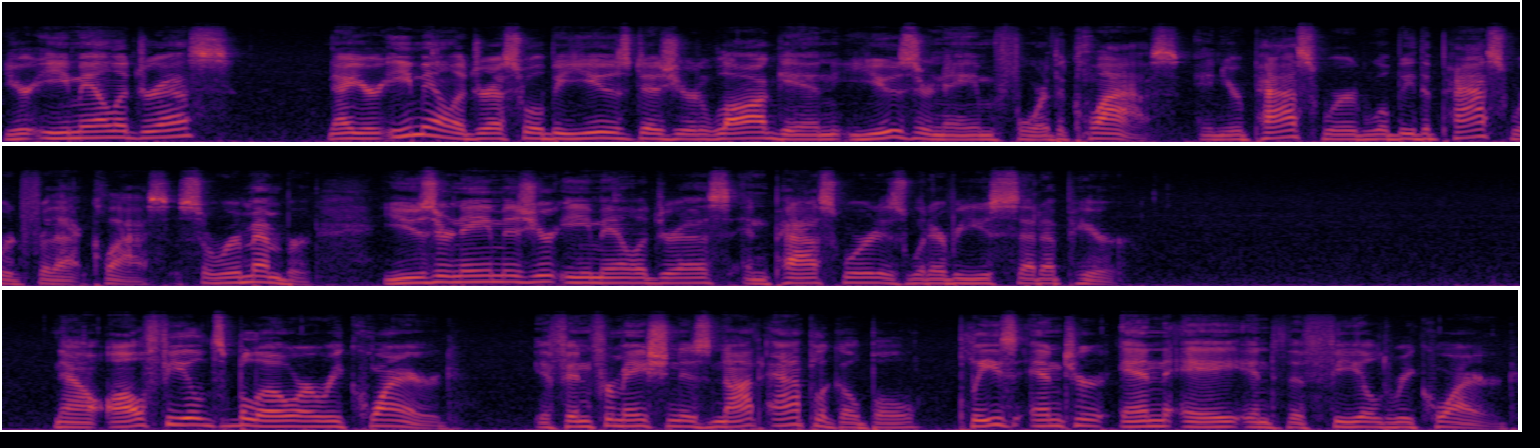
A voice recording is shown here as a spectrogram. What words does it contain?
Your email address, now your email address will be used as your login username for the class and your password will be the password for that class. So remember, username is your email address and password is whatever you set up here. Now all fields below are required. If information is not applicable, please enter NA into the field required.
